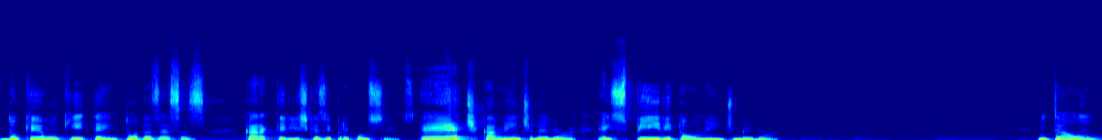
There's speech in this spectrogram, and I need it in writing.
do que um que tem todas essas características e preconceitos. É eticamente melhor, é espiritualmente melhor. Então,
